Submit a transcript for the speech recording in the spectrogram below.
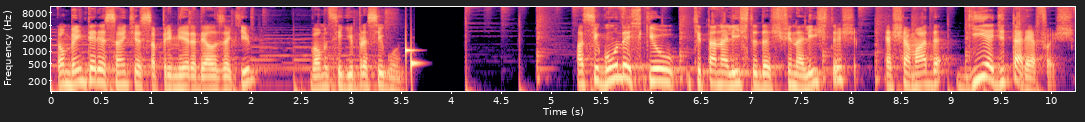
Então, bem interessante essa primeira delas aqui. Vamos seguir para a segunda. A segunda skill que está na lista das finalistas é chamada Guia de Tarefas,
